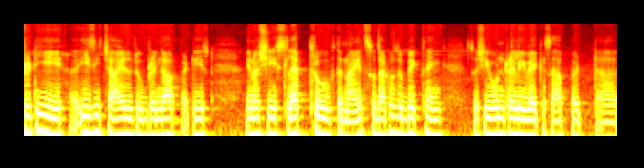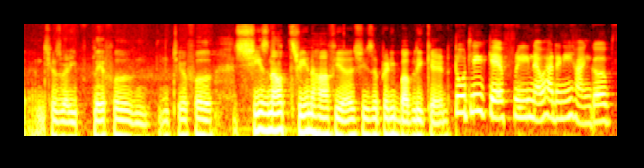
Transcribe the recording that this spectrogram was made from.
pretty uh, easy child to bring up. At least, you know, she slept through the night, so that was a big thing. So she wouldn't really wake us up, but uh, and she was very playful and, cheerful. She's now three and a half years. She's a pretty bubbly kid. Totally carefree, never had any hang-ups,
